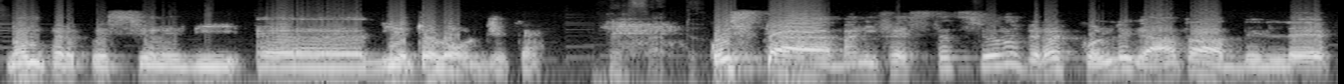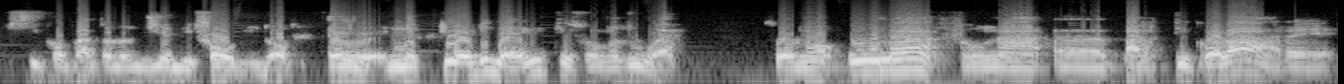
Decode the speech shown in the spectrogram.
non per questioni di, eh, dietologiche. Perfetto. Questa manifestazione però è collegata a delle psicopatologie di fondo e le più evidenti sono due. Sono una, una uh, particolare,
